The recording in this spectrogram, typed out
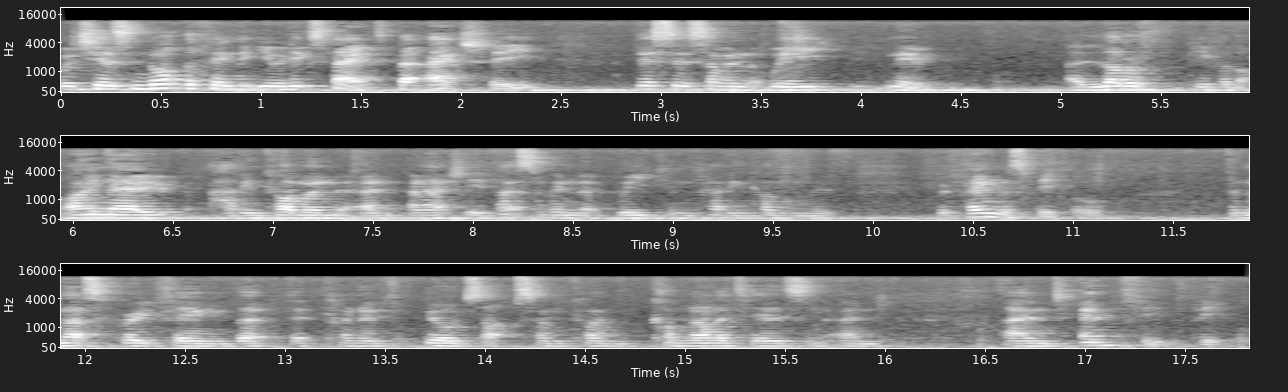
which is not the thing that you would expect. But actually, this is something that we, you know, a lot of people that I know have in common, and, and actually, if that's something that we can have in common with, with homeless people, then that's a great thing that, that kind of builds up some kind of commonalities and, and, and empathy with people,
